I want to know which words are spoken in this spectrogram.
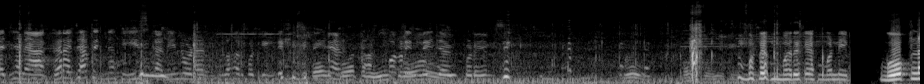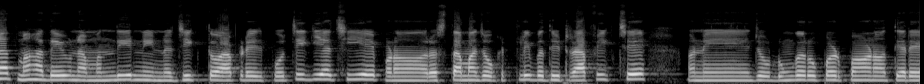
આ છે ને આ ઘરે જાતી જ નથી ઈસકા નીંડોડા લહરપટ્ટી પકડીને લઈ જવી પડે એમ છે. મને મરે મને ગોપનાથ મહાદેવના મંદિરની નજીક તો આપણે પહોંચી ગયા છીએ, પણ રસ્તામાં જો કેટલી બધી ટ્રાફિક છે અને જો ડુંગર ઉપર પણ અત્યારે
